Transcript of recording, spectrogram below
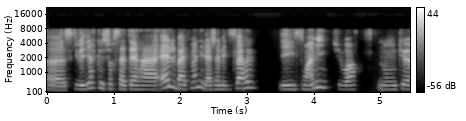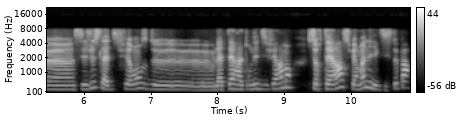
Euh, ce qui veut dire que sur sa terre à elle, Batman, il a jamais disparu. Et ils sont amis, tu vois. Donc, euh, c'est juste la différence de la Terre a tourné différemment. Sur Terre 1, Superman, il n'existe pas.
